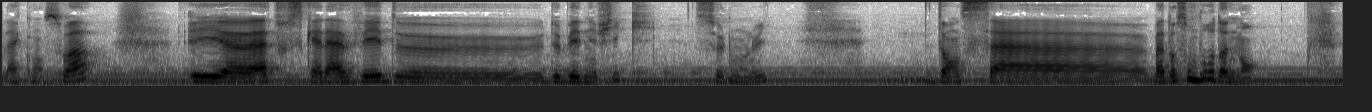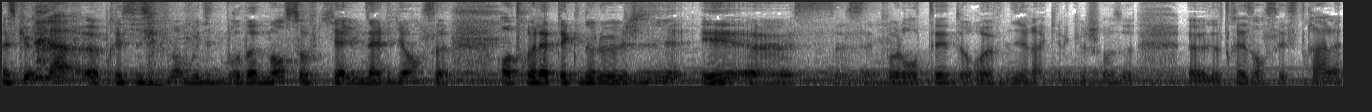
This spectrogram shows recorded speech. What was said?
la conçoit et à tout ce qu'elle avait de, bénéfique, selon lui, dans, sa, bah, dans son bourdonnement. Parce que là, euh, précisément, vous dites bourdonnement, sauf qu'il y a une alliance entre la technologie et euh, cette volonté de revenir à quelque chose euh, de très ancestral,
